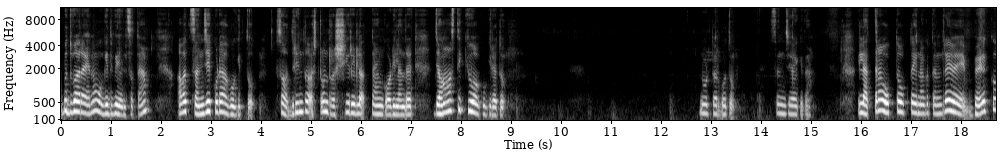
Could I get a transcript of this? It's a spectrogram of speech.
ಬುಧವಾರ ಏನೋ ಹೋಗಿದ್ವಿ ಅನಿಸುತ್ತೆ. ಅವತ್ತು ಸಂಜೆ ಕೂಡ ಆಗೋಗಿತ್ತು. ಸೊ ಅದರಿಂದ ಅಷ್ಟೊಂದು ರಶ್ ಇರಲಿಲ್ಲ. ಥ್ಯಾಂಕ್ ಗಾಡ್ ಇಲ್ಲ ಅಂದರೆ ಜಾಸ್ತಿ ಕ್ಯೂ ಆಗೋಗಿರೋದು ನೋಡ್ತಾ ಇರ್ಬೋದು. ಸಂಜೆ ಆಗಿದೆ. ಇಲ್ಲಿ, ಹತ್ರ ಹೋಗ್ತಾ ಹೋಗ್ತಾ ಏನಾಗುತ್ತೆ ಅಂದರೆ ಬೆಳಕು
